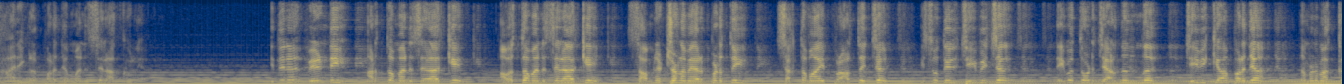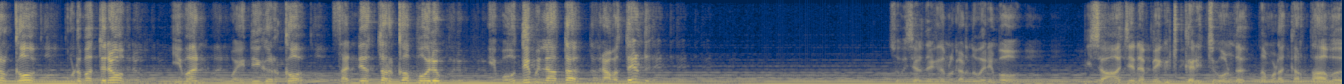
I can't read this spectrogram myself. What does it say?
കാര്യങ്ങൾ പറഞ്ഞ് മനസ്സിലാക്കൂല. ഇതിന് വേണ്ടി അർത്ഥം മനസ്സിലാക്കി അവസ്ഥ മനസ്സിലാക്കി സംരക്ഷണം ഏർപ്പെടുത്തി ശക്തമായി പ്രാർത്ഥിച്ച് വിശുദ്ധിയിൽ ജീവിച്ച് ദൈവത്തോട് ചേർന്ന് നിന്ന് ജീവിക്കാൻ പറഞ്ഞ നമ്മുടെ മക്കൾക്കോ കുടുംബത്തിനോ ഇവൻ വൈദികർക്കോ സന്യസ്തർക്കോ പോലും ഈ ബോധ്യമില്ലാത്ത ഒരവസ്ഥയുണ്ട്. സുവിശേഷത്തേക്ക് നമ്മൾ കടന്നു വരുമ്പോൾ പിശാചിനെ ബഹിഷ്കരിച്ചുകൊണ്ട് നമ്മുടെ കർത്താവ്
